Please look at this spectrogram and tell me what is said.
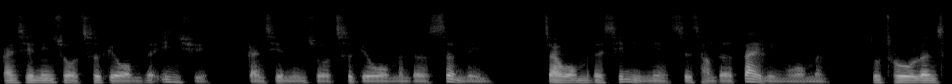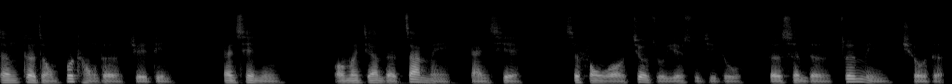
感谢您所赐给我们的应许，感谢您所赐给我们的圣灵，在我们的心里面时常的带领我们做出人生各种不同的决定。感谢您，我们将的赞美感谢。是奉我救主耶稣基督得胜的尊名求的，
